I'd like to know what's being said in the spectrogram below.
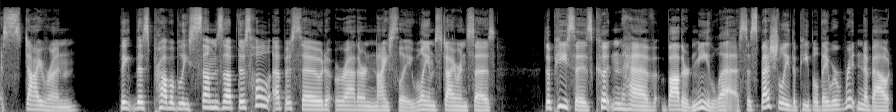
Styron. I think this probably sums up this whole episode rather nicely. William Styron says, The pieces couldn't have bothered me less, especially the people they were written about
